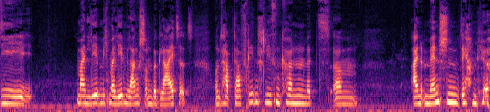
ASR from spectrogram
die mein Leben, mich mein Leben lang schon begleitet und habe da Frieden schließen können mit ähm, einem Menschen, der mir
